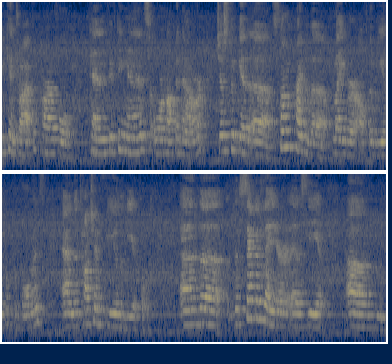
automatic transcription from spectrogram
You can drive the car for 10, 15 minutes or half an hour just to get uh, some kind of a flavor of the vehicle performance and the touch and feel of the vehicle. And the, the second layer is the, um,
